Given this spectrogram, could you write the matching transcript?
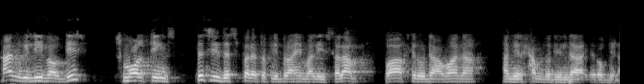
Can't we leave out these small things? This is the spirit of Ibrahim alayhi salam. Wa akhiru da'wana. Alhamdulillahi rabbil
